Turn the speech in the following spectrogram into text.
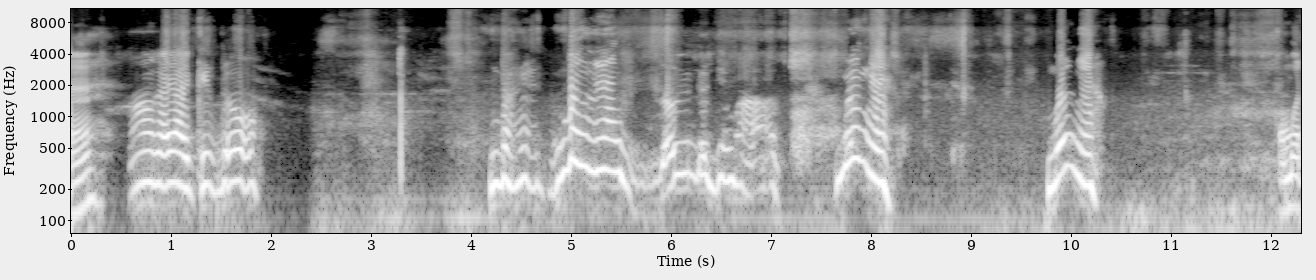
ฮะหาก็ได้กิโล บึงบึงยังเราจะกินหาบึงไงบึงไงทั้งหมด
